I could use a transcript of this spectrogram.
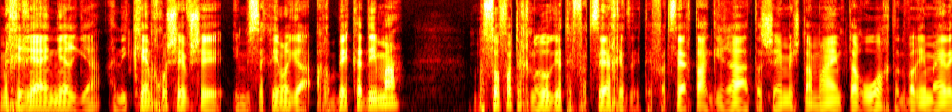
מחירי האנרגיה, אני כן חושב שאם מסתכלים רגע הרבה קדימה, בסוף הטכנולוגיה תפצח את זה, תפצח את האגירה, את השמש, את המים, את הרוח, את הדברים האלה.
